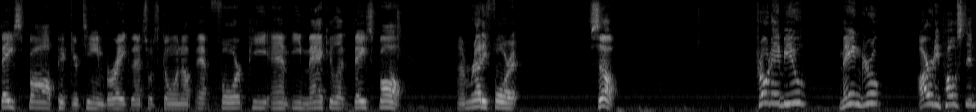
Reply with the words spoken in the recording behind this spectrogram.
Baseball Pick Your Team break. That's what's going up at 4 p.m. Immaculate Baseball. I'm ready for it. So, pro debut, main group, already posted.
